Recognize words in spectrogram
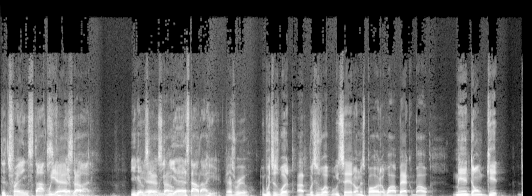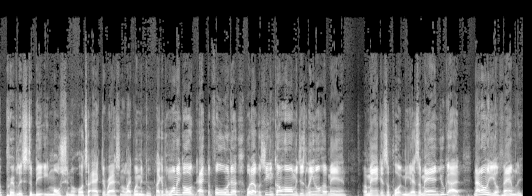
the train stops. We for assed out. everybody. You get what I'm saying? We, we asked out out here. That's real. Which is what I, which is what we said on this part a while back about men don't get the privilege to be emotional or to act irrational like women do. Like if a woman go act a fool and whatever, she can come home and just lean on her man. Her man can support me. As a man, you got not only your family,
